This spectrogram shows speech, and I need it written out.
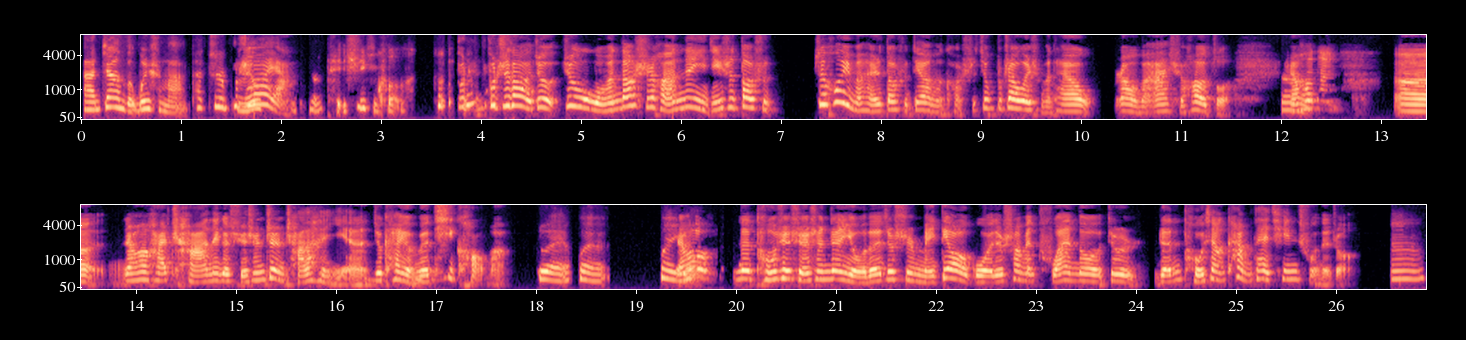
啊，这样子为什么？他这不知道呀人培训过吗？不不知道，就就我们当时好像那已经是倒数最后一门还是倒数第二门考试，就不知道为什么他要让我们按学号坐。然后呢，呃，然后还查那个学生证查的很严，就看有没有替考嘛。对，会会然后那同学学生证有的就是没掉过，就上面图案都就是人头像看不太清楚那种。嗯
